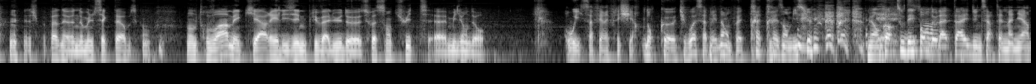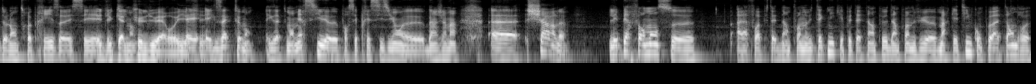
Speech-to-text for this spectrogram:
je ne peux pas nommer le secteur parce qu'on le trouvera, mais qui a réalisé une plus-value de 68 euh, millions d'euros. Oui, ça fait réfléchir. Donc, tu vois, Sabrina, on peut être très, très ambitieux. Mais encore, tout dépend de la taille, d'une certaine manière, de l'entreprise. Et, et du calcul du ROI aussi. Exactement, exactement. Merci pour ces précisions, Benjamin. Charles, les performances à la fois peut-être d'un point de vue technique et peut-être un peu d'un point de vue euh, marketing qu'on peut attendre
